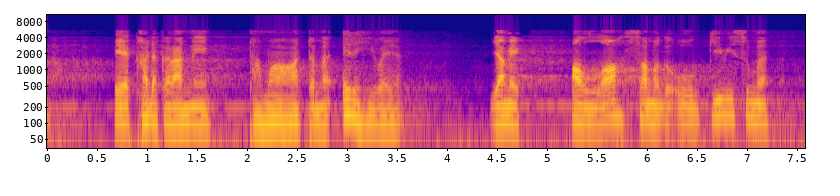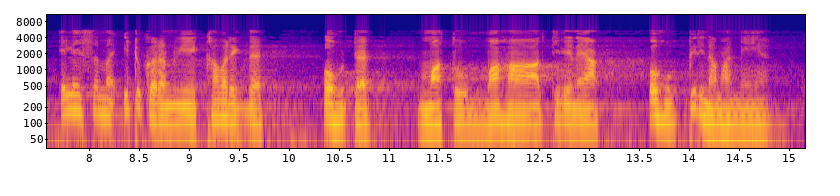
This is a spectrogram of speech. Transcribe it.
එය කඩ කරන්නේ තමාටම එරෙහිවය. යමෙක් අල්ලාහ් සමග වූ කිවිසුම එලෙසම ඉටු කරනුයේ කවරෙක්ද? ඔහුට මතු මහා තිලිනයක් ඔහු පිරිනමන්නේය.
